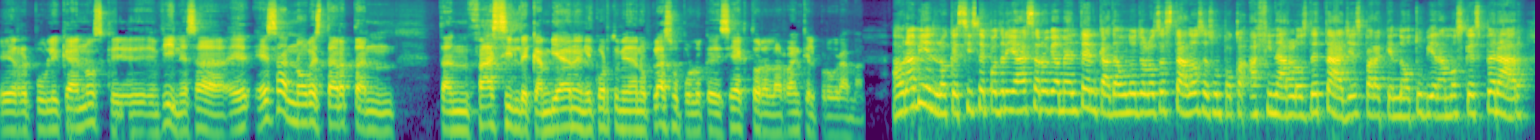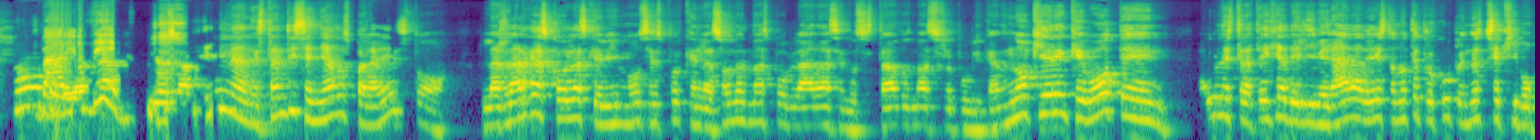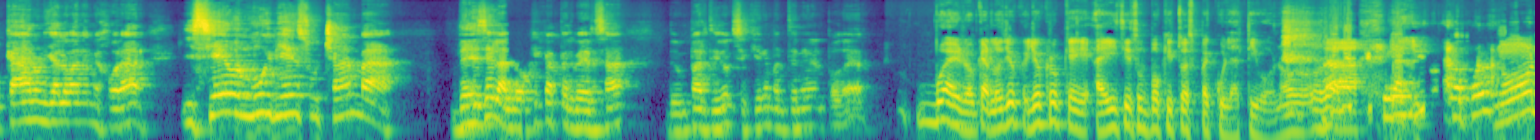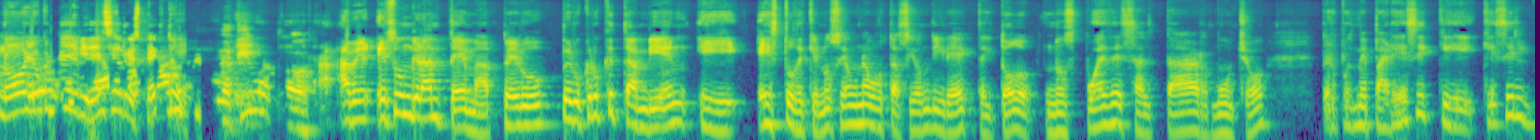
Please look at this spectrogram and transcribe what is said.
republicanos que, en fin, esa, esa no va a estar tan tan fácil de cambiar en el corto y mediano plazo, por lo que decía Héctor al arranque del programa. Ahora bien, lo que sí se podría hacer obviamente en cada uno de los estados es un poco afinar los detalles para que no tuviéramos que esperar varios días. Los afinan, están diseñados para esto. Las largas colas que vimos es porque en las zonas más pobladas, en los estados más republicanos, no quieren que voten. Hay una estrategia deliberada de esto, no te preocupes, no se equivocaron, ya lo van a mejorar hicieron muy bien su chamba desde la lógica perversa de un partido que se quiere mantener en el poder. Bueno, Carlos, yo, yo creo que ahí sí es un poquito especulativo, ¿no? no, no, yo creo que hay evidencia al respecto. A, ver, es un gran tema, pero, pero creo que también eh, esto de que no sea una votación directa y todo nos puede saltar mucho pero pues me parece que, es el,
